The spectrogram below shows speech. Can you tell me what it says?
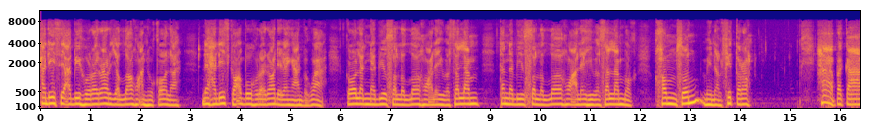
ฮะดีษอบีฮุรอยรารยัลลอฮุอันฮุกอละในฮะดีษของอบูฮุรอยรอได้รายงานบอกว่า กอลันนบีสัลลัลลอฮุอะลัยวะสัลลัมท่านนบีสัลลัลลอฮุอะลัยฮิวะสัลลัมบอกคอมซุนมินัลฟิตรห้าประการ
